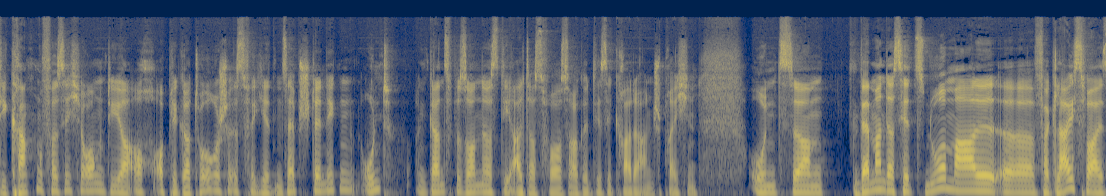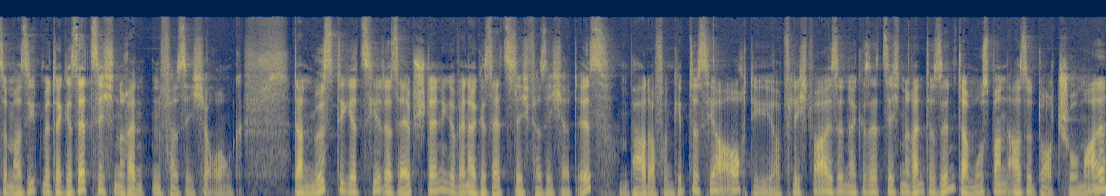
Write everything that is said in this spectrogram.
die Krankenversicherung, die ja auch obligatorisch ist für jeden Selbstständigen und und ganz besonders die Altersvorsorge, die Sie gerade ansprechen. Und ähm, Wenn man das jetzt nur mal äh, vergleichsweise mal sieht mit der gesetzlichen Rentenversicherung, dann müsste jetzt hier der Selbstständige, wenn er gesetzlich versichert ist, ein paar davon gibt es ja auch, die ja pflichtweise in der gesetzlichen Rente sind, da muss man also dort schon mal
